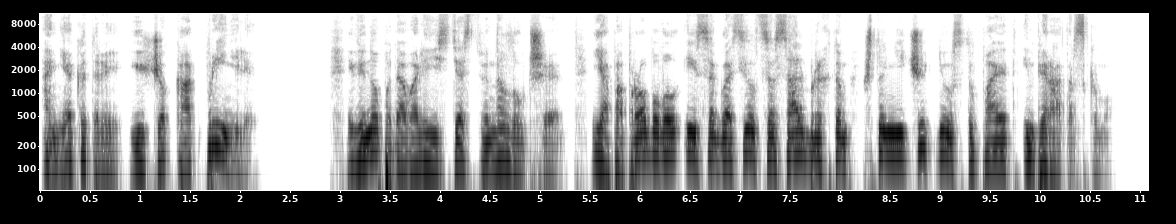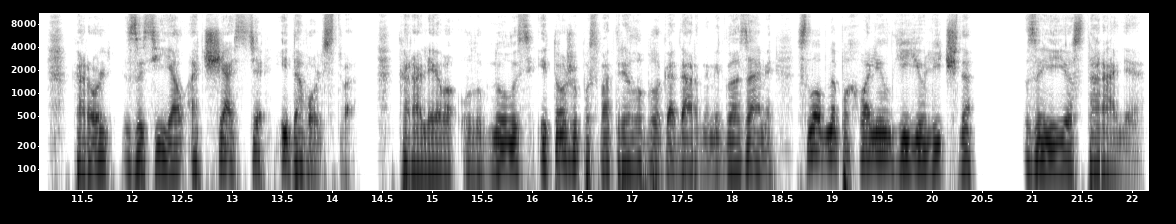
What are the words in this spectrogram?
а некоторые еще как приняли. Вино подавали, естественно, лучшее. Я попробовал и согласился с Альбрехтом, что ничуть не уступает императорскому. Король засиял от счастья и довольства. Королева улыбнулась и тоже посмотрела благодарными глазами, словно похвалил ее лично за ее старания.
